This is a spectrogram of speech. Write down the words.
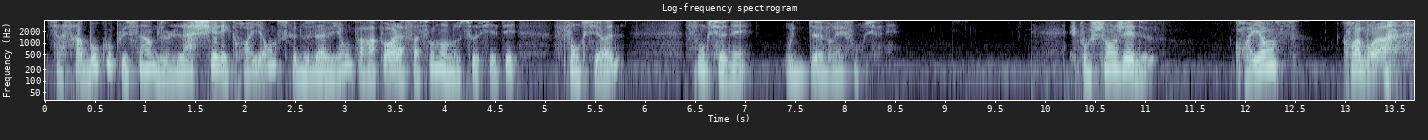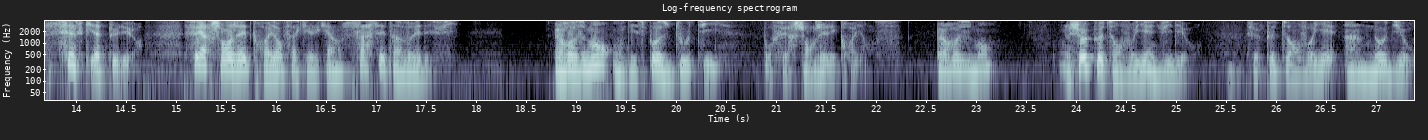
ça sera beaucoup plus simple de lâcher les croyances que nous avions par rapport à la façon dont notre société fonctionne, fonctionnait ou devrait fonctionner. Et pour changer de croyance, crois-moi, c'est ce qu'il y a de plus dur. Faire changer de croyance à quelqu'un, ça c'est un vrai défi. Heureusement, on dispose d'outils pour faire changer les croyances. Heureusement, je peux t'envoyer une vidéo. Je peux t'envoyer un audio,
